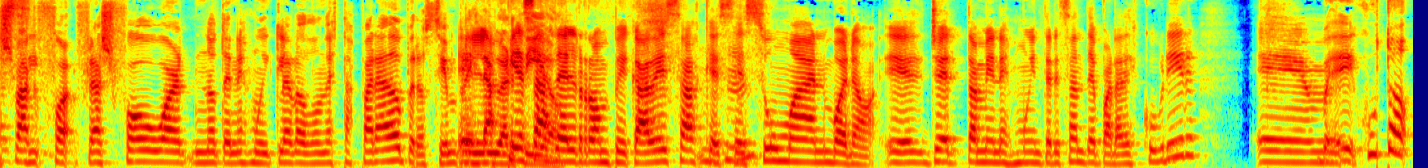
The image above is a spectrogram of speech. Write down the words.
flash forward, no tenés muy claro dónde estás parado, pero siempre en las piezas del rompecabezas que se suman. Bueno, eh, Jet también es muy interesante para descubrir. Em, eh, justo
